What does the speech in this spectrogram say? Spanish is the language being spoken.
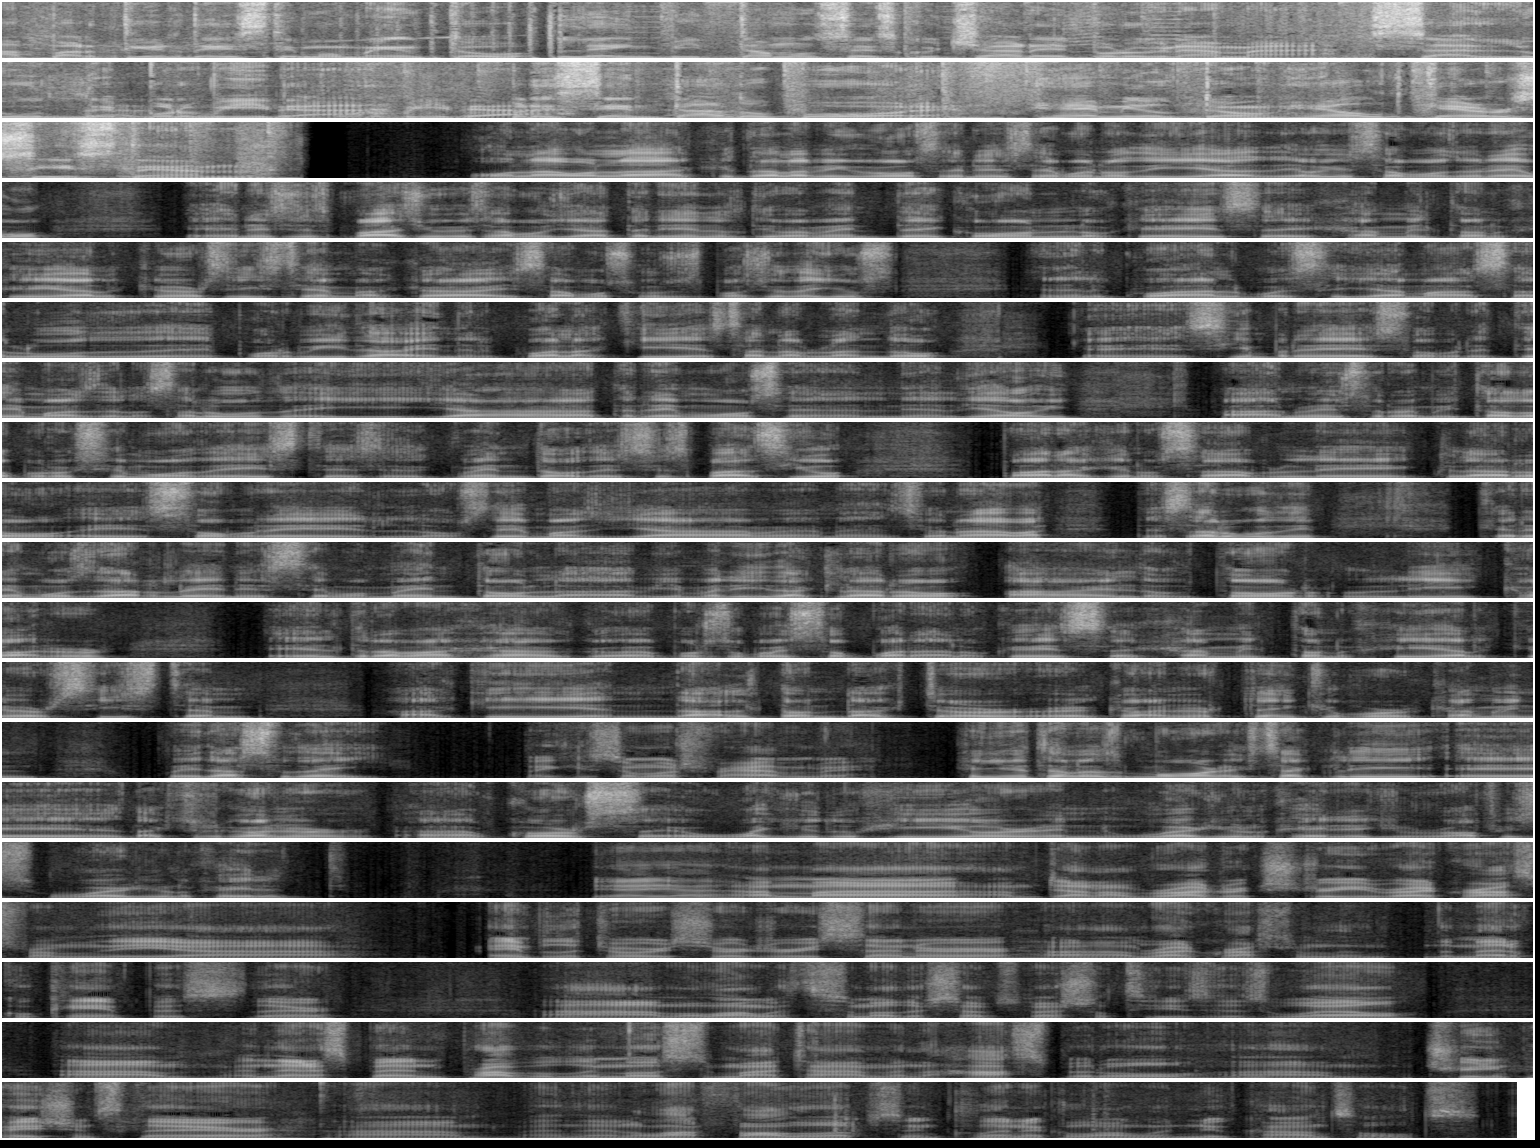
A partir de este momento, le invitamos a escuchar el programa Salud, de, por vida, presentado por Hamilton Healthcare System. Hola, hola, ¿qué tal amigos? En este buenos día de hoy estamos de nuevo en ese espacio que estamos ya teniendo últimamente con lo que es eh, Hamilton Health Care System. Acá estamos con un espacio de ellos en el cual pues se llama Salud por Vida, en el cual aquí están hablando eh, siempre sobre temas de la salud y ya tenemos en el, día de hoy a nuestro invitado próximo de este segmento, de este espacio, para que nos hable, claro, eh, sobre los temas ya mencionaba de salud. Queremos darle en este momento la bienvenida, claro, a el doctor Lee Carter. Él trabaja, uh, por supuesto, para lo que es Hamilton Health Care System aquí en Dalton. Dr. Uh, Connor, thank you for coming with us today. Thank you so much for having me. Can you tell us more exactly, uh, Dr. Connor, uh, of course, uh, what you do here and where you're located, your office, where you're located? Yeah, yeah. I'm I'm down on Broderick Street, right across from the Ambulatory Surgery Center, right across from the, the medical campus there, um, along with some other subspecialties as well. Um, and then I spend probably most of my time in the hospital um, treating patients there, um, and then a lot of follow ups in clinic along with new consults.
